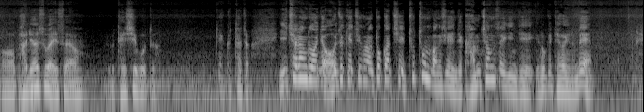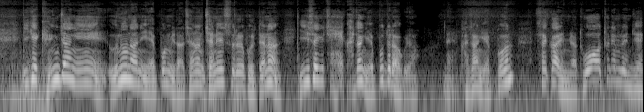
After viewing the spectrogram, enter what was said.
어, 발휘할 수가 있어요. 대시보드 깨끗하죠. 이 차량도 이제 어저께 찍은 거랑 똑같이 투톤 방식의 이제 감청색이 이제 이렇게 되어 있는데 이게 굉장히 은은하니 예쁩니다. 저는 제네시스를 볼 때는 이 색이 제일 가장 예쁘더라고요. 네, 가장 예쁜 색깔입니다. 도어 트림도 이제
